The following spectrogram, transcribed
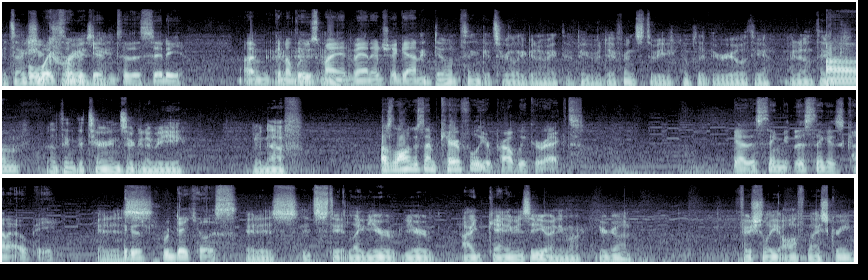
It's oh, actually We'll wait till we crazy. get into the city. I'm gonna lose my advantage again. I don't think it's really going to make that big of a difference, to be completely real with you. I don't think. Um, I don't think the turns are going to be enough. as long as I'm careful, you're probably correct. Yeah, this thing, this thing is kind of OP. It is. is ridiculous. It is. It's like you're. You're. I can't even see you anymore. You're gone. Officially off my screen.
